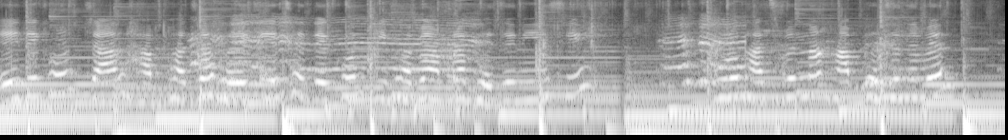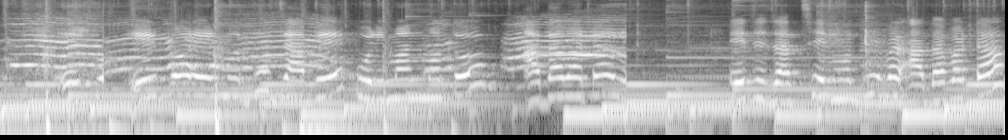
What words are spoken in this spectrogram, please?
এই দেখুন, চাল হাফ ভাজা হয়ে গিয়েছে। দেখুন কীভাবে আমরা ভেজে নিয়েছি। পুরো ভাজবেন না, হাফ ভেজে নেবেন। এরপর- এর মধ্যে যাবে পরিমাণ মতো আদা বাটা। এই যে যাচ্ছে এর মধ্যে এবার আদা বাটা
